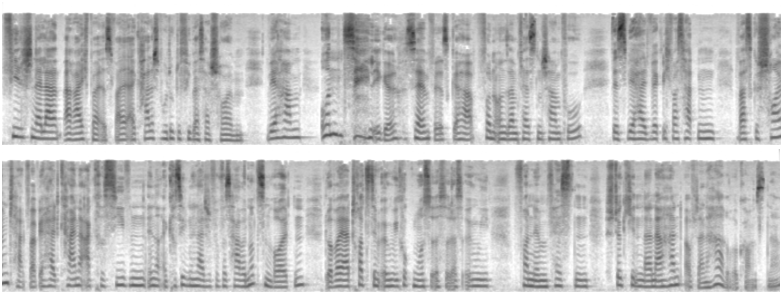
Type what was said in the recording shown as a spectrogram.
viel schneller erreichbar ist, weil alkalische Produkte viel besser schäumen. Wir haben unzählige Samples gehabt von unserem festen Shampoo, bis wir halt wirklich was hatten, was geschäumt hat, weil wir halt keine aggressiven, aggressiven Inhalte für das Haar benutzen wollten. Du aber ja trotzdem irgendwie gucken musst, dass du das irgendwie von dem festen Stückchen in deiner Hand auf deine Haare bekommst. Ne?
